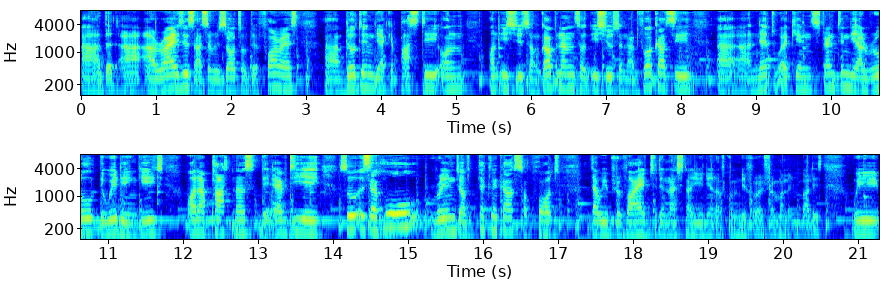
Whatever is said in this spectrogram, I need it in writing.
uh, that arises as a result of the forest, building their capacity on on issues on governance, on issues on advocacy, networking, strengthening their role, the way they engage other partners, the FDA. So it's a whole range of technical support that we provide to the National Union of Community Forestry Management Bodies. We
